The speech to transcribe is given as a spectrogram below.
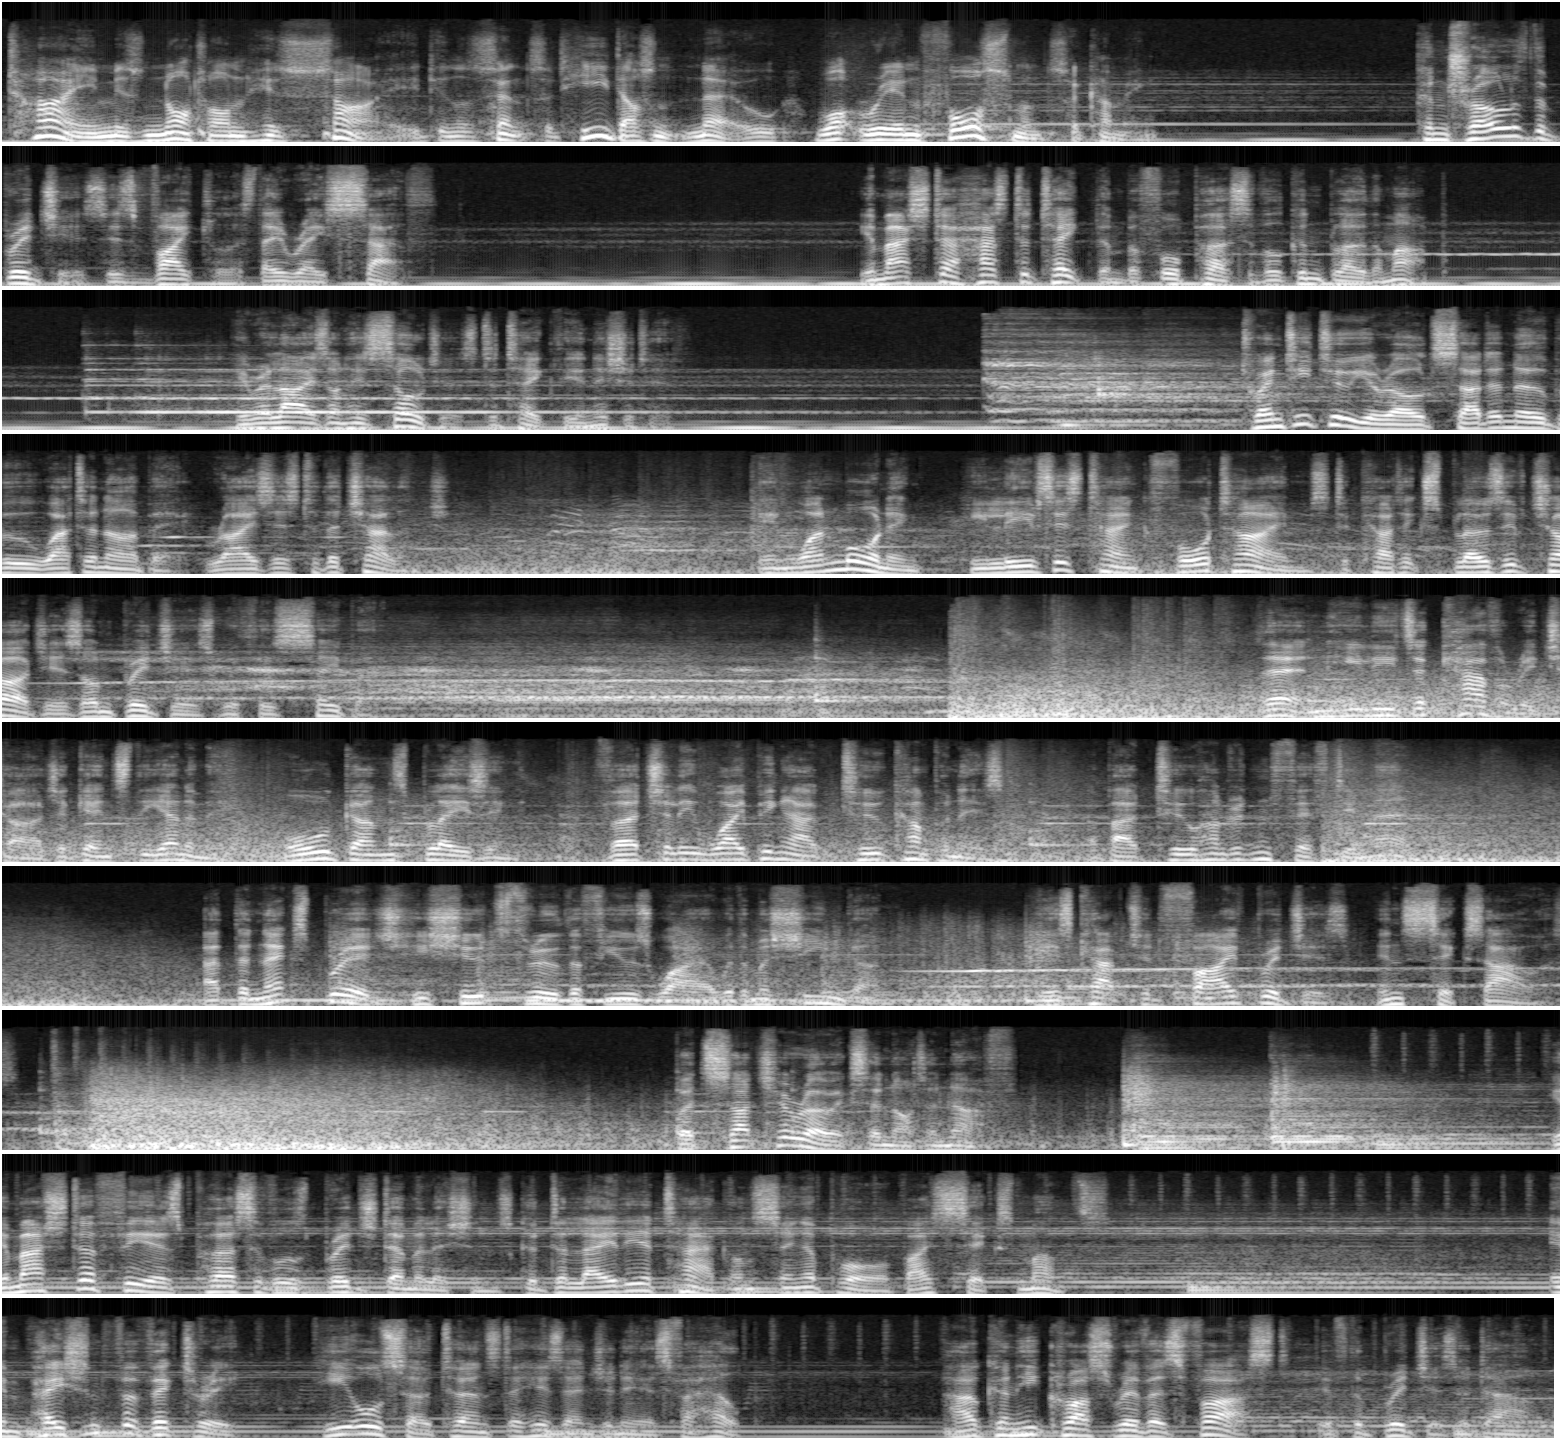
time is not on his side in the sense that he doesn't know what reinforcements are coming. Control of the bridges is vital as they race south. Yamashita has to take them before Percival can blow them up. He relies on his soldiers to take the initiative. 22-year-old Sadanobu Watanabe rises to the challenge. In one morning, he leaves his tank four times to cut explosive charges on bridges with his saber. Then he leads a cavalry charge against the enemy, all guns blazing, virtually wiping out two companies, about 250 men. At the next bridge, he shoots through the fuse wire with a machine gun. He has captured five bridges in six hours. But such heroics are not enough. Yamashita fears Percival's bridge demolitions could delay the attack on Singapore by six months. Impatient for victory, he also turns to his engineers for help. How can he cross rivers fast if the bridges are down?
